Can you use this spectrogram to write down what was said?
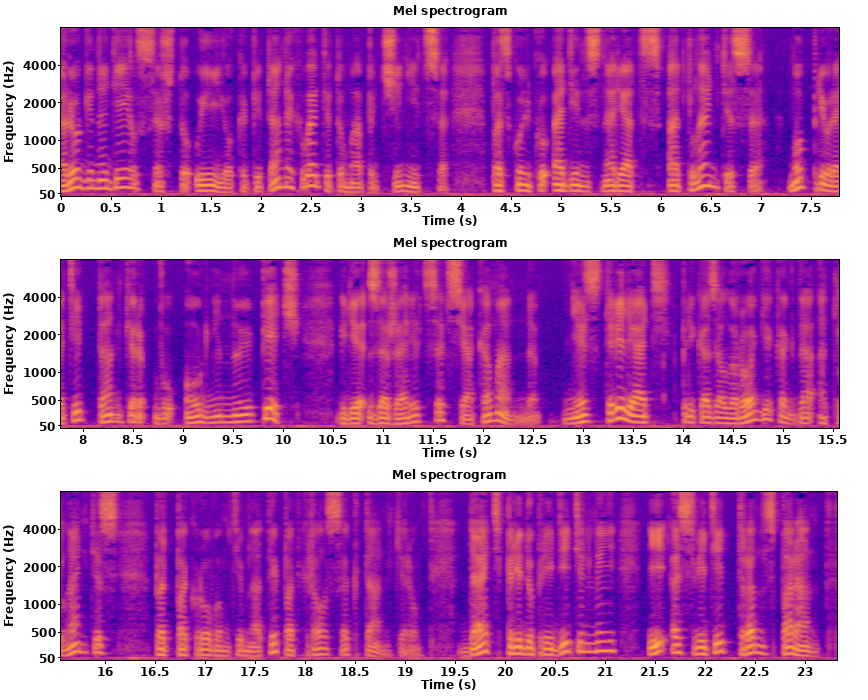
Роги надеялся, что у ее капитана хватит ума подчиниться, поскольку один снаряд с «Атлантиса» мог превратить танкер в огненную печь, где зажарится вся команда. «Не стрелять!» — приказал Роги, когда «Атлантис» под покровом темноты подкрался к танкеру. «Дать предупредительный и осветить транспарант!»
